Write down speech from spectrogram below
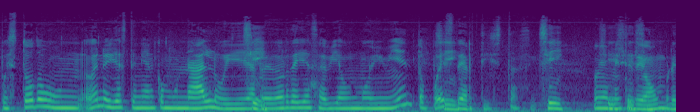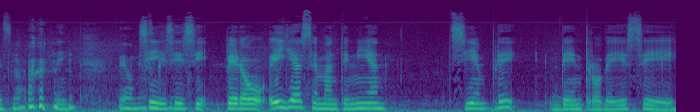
pues todo un, bueno, ellas tenían como un halo y alrededor de ellas había un movimiento, pues, de artistas. Sí. Obviamente de hombres, ¿no? Sí, sí, sí, pero ellas se mantenían siempre dentro de ese,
